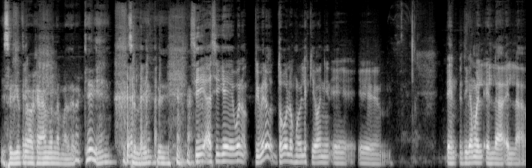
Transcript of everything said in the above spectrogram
Y seguir trabajando en la madera. Qué bien, excelente. sí, así que bueno, primero todos los muebles que van, eh, eh, en, digamos, en, la, en la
